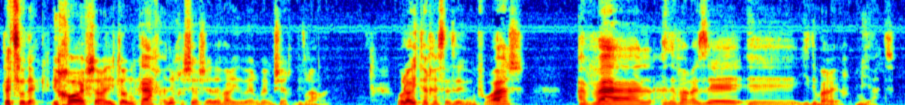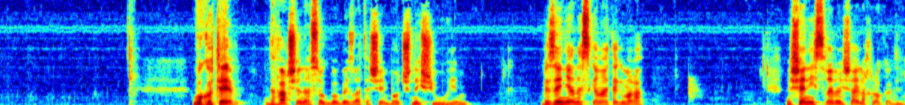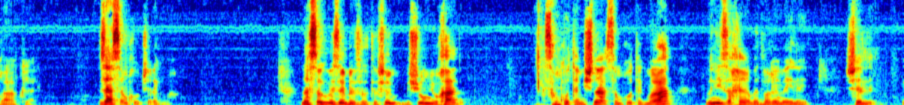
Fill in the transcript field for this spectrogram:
אתה צודק. לכאורה אפשר לטעון כך, אני חושב שהדבר ידבר בהמשך דברי הר"ן. הוא לא יתייחס לזה במפורש, אבל הדבר הזה אה, יתברר מיד. והוא כותב, דבר שנעסוק בו בעזרת השם בעוד שני שיעורים, וזה עניין הסכמת הגמרא. ושאין ישראל רשאי לחלוק על דברי הרב כלל. זה הסמכות של הגמרא. נעסוק בזה בעזרת השם בשיעור מיוחד. סמכות המשנה, סמכות הגמרא, וניזכר בדברים האלה של,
